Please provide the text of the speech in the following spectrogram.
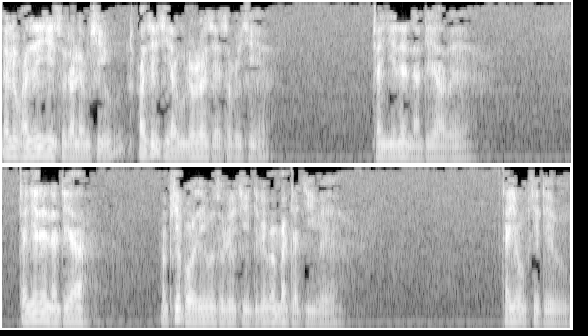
အဲလိုဖန်ဆင်းရှိဆိုတာလည်းမရှိဘူးဖန်ဆင်းရှိရကူလောလောဆယ်ဆိုလို့ရှိရင်ထိုင်ခြင်းနဲ့နတရားပဲထိုင်ခြင်းနဲ့နတရားမဖြစ်ပေါ်သေးဘူးဆိုလို့ရှိရင်ဒီလိုမှမတ်တကြီးပဲထိုင်ရုံဖြစ်သေးဘူး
